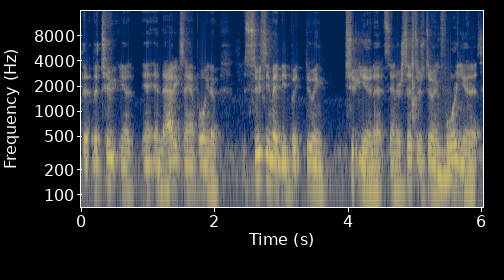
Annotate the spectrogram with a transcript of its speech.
the, the two you know in, in that example you know susie may be doing two units and her sister's doing Mhm. four units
